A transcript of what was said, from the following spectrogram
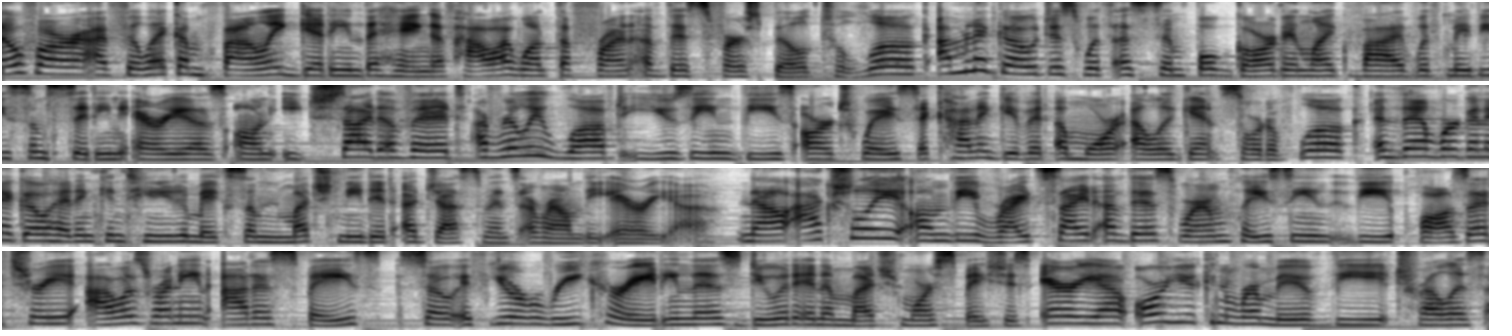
So far, I feel like I'm finally getting the hang of how I want the front of this first build to look. I'm gonna go just with a simple garden-like vibe with maybe some sitting areas on each side of it. I really loved using these archways to kind of give it a more elegant sort of look. And then we're gonna go ahead and continue to make some much needed adjustments around the area. Now, actually on the right side of this where I'm placing the plaza tree, I was running out of space. So if you're recreating this, do it in a much more spacious area or you can remove the trellis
